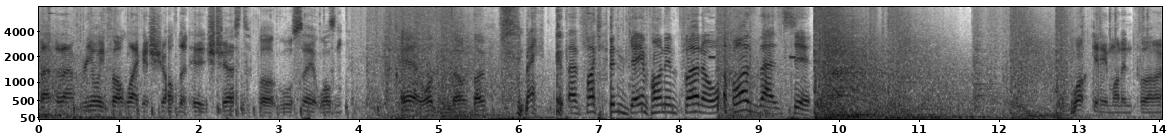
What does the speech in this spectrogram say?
that, that really felt like a shot that hit his chest, but we'll say it wasn't. Yeah, it wasn't though, though. Man, that fucking game on Inferno, what was that shit? What game on Inferno?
